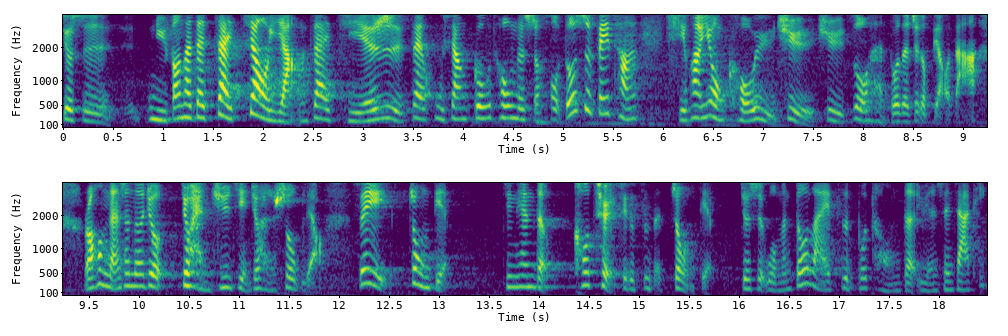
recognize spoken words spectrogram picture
就是。女方她在在教养、在节日、在互相沟通的时候，都是非常喜欢用口语去去做很多的这个表达，然后男生呢就就很拘谨，就很受不了。所以重点，今天的 culture 这个字的重点，就是我们都来自不同的原生家庭，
